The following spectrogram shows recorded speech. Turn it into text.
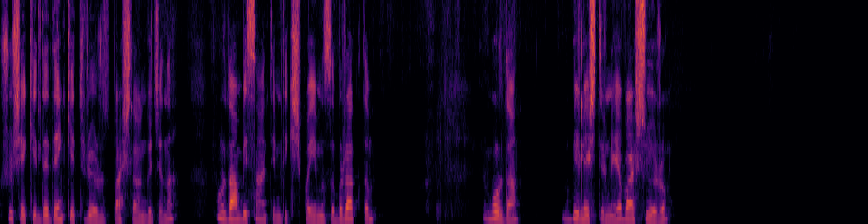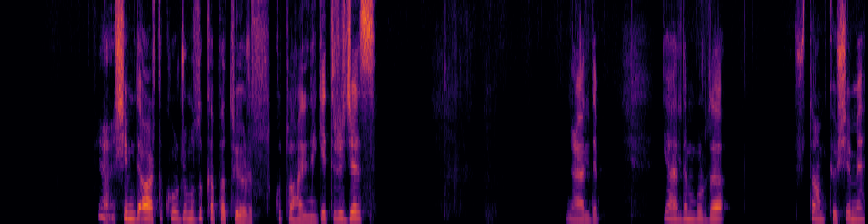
şu şekilde denk getiriyoruz başlangıcını. Buradan bir santim dikiş payımızı bıraktım. Buradan birleştirmeye başlıyorum. Yani şimdi artık hurcumuzu kapatıyoruz. Kutu haline getireceğiz. Geldim. Geldim burada şu tam köşeme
